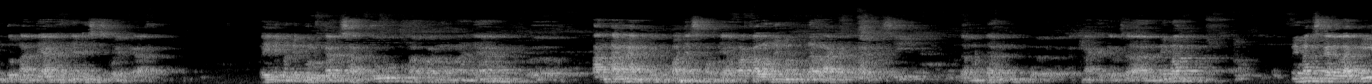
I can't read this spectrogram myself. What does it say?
untuk nanti akhirnya disesuaikan. Nah, ini menimbulkan satu apa namanya eh, tantangan ke depannya seperti apa kalau memang benar akan revisi undang-undang eh, tenaga kerjaan. Memang memang sekali lagi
